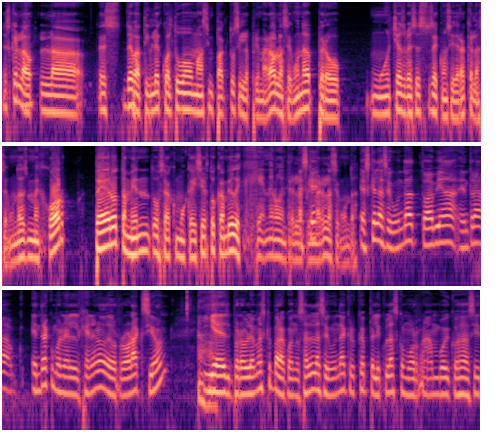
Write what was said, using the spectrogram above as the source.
Es que la, la es debatible cuál tuvo más impacto, si la primera o la segunda, pero muchas veces se considera que la segunda es mejor, pero también, o sea, como que hay cierto cambio de género entre la Es que- primera y la segunda. Es que la segunda todavía entra, entra como en el género de horror-acción. Y el problema es que para cuando sale la segunda, creo que películas como Rambo y cosas así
